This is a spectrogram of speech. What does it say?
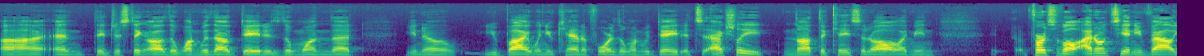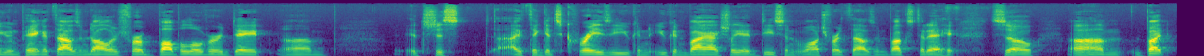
uh, and they just think, oh, the one without date is the one that you know you buy when you can't afford the one with date. It's actually not the case at all. I mean, first of all, I don't see any value in paying thousand dollars for a bubble over a date. Um, it's just, I think it's crazy. You can you can buy actually a decent watch for a thousand bucks today. So, um, but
